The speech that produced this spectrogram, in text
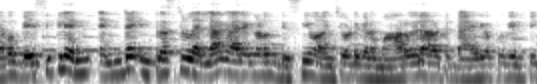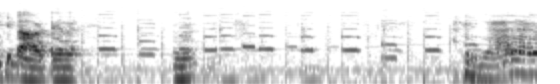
അപ്പൊ ബേസിക്കലി എന്റെ ഇൻട്രസ്റ്റ് ഉള്ള എല്ലാ കാര്യങ്ങളും ഡിസ്നി വാങ്ങിച്ചുകൊണ്ടിരിക്കണം മാർവൽ ആവട്ടെ ഡയറി ഓഫ് വിൽപ്പിക്കിട്ടാവട്ടെ. ഞാനാകെ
